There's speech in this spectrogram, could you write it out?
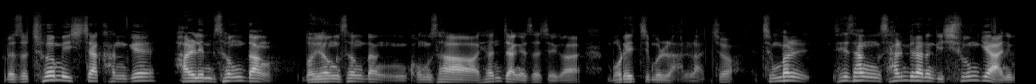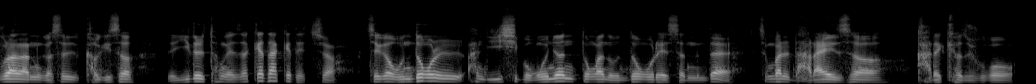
그래서 처음에 시작한 게 한림 성당 노영 성당 공사 현장에서 제가 모래찜을 날랐죠. 정말 세상 삶이라는 게 쉬운 게 아니구나라는 것을 거기서 일을 통해서 깨닫게 됐죠. 제가 운동을 한 25년 동안 운동을 했었는데 정말 나라에서 가르쳐 주고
